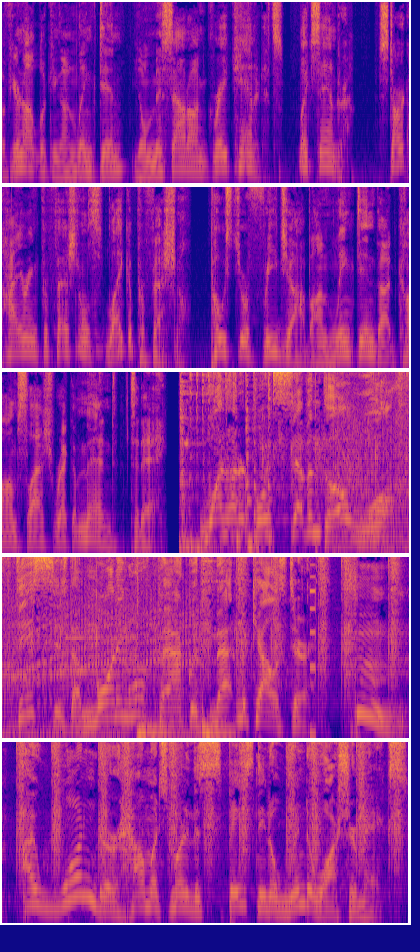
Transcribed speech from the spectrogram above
if you're not looking on LinkedIn, you'll miss out on great candidates like Sandra. Start hiring professionals like a professional. Post your free job on LinkedIn.com slash recommend today. 100.7 The Wolf. This is the Morning Wolf Pack with Matt McAllister. Hmm, I wonder how much money the Space Needle window washer makes.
